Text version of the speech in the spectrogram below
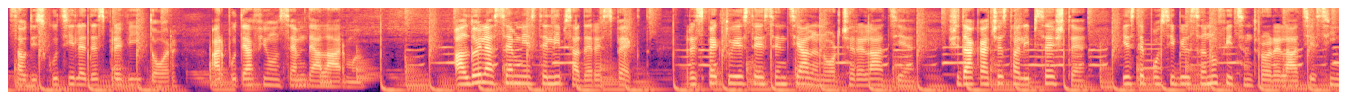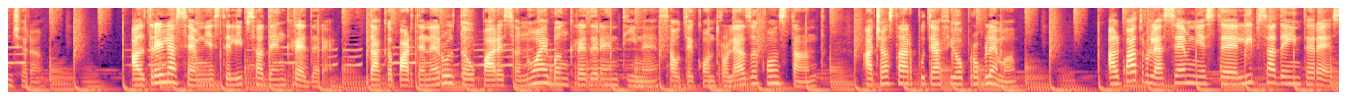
sau discuțiile despre viitor, ar putea fi un semn de alarmă. Al doilea semn este lipsa de respect. Respectul este esențial în orice relație și dacă acesta lipsește, este posibil să nu fiți într-o relație sinceră. Al treilea semn este lipsa de încredere. Dacă partenerul tău pare să nu aibă încredere în tine sau te controlează constant, aceasta ar putea fi o problemă. Al patrulea semn este lipsa de interes.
